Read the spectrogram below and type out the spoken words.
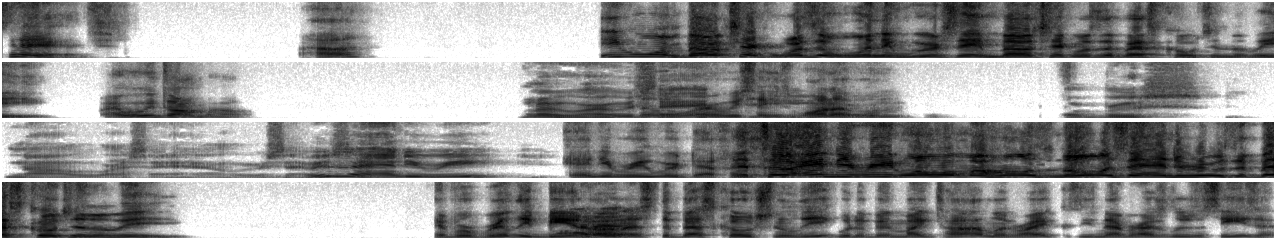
Chance. huh? Even when Belichick wasn't winning, we were saying Belichick was the best coach in the league. Like, what are we talking about? No, why are we No, saying? why don't we say he's one of them? Or Bruce? No, we weren't saying him. We were saying we were saying Andy Reid. Andy Reid, we're definitely Until Andy Reid won with Mahomes, no one said Andy Reid was the best coach in the league. If we're really being I don't- honest, the best coach in the league would have been Mike Tomlin, right? Because he never has a losing season.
